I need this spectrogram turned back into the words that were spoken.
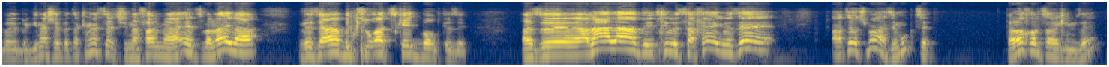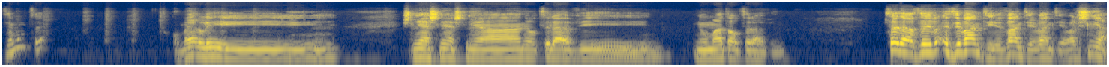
בגינה של בית הכנסת שנפל מהעץ בלילה, וזה היה בצורת סקייטבורד כזה. אז אה, עלה עליו והתחיל לשחק וזה, אמרתי לו, תשמע, זה מוקצה. אתה לא יכול לשחק עם זה, זה מוקצה. אומר לי, שנייה, שנייה, שנייה, אני רוצה להבין. נו, מה אתה רוצה להבין? בסדר, אז, אז הבנתי, הבנתי, הבנתי, אבל שנייה.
